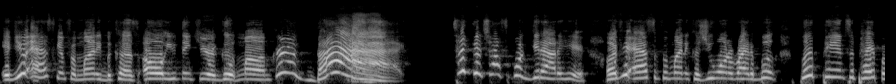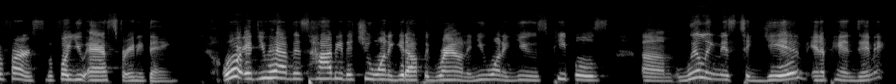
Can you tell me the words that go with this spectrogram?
If you're asking for money because, oh, you think you're a good mom, girl, bye. Take that child support, get out of here. Or if you're asking for money because you want to write a book, put pen to paper first before you ask for anything. Or if you have this hobby that you want to get off the ground and you want to use people's um, willingness to give in a pandemic,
